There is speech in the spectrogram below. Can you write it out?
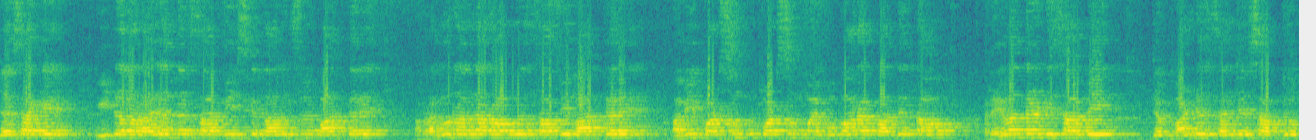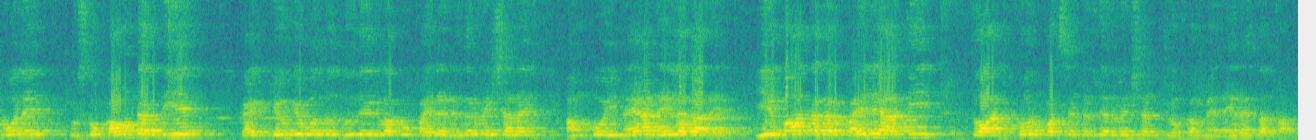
जैसा कि ईटला राजेंद्र साहब भी इसके ताल्लुक में बात करें, रघुनंदन राव साहब भी बात करें, अभी परसों को परसों मैं मुबारकबाद देता हूँ। रेवंत रेड्डी साहब भी जब बंडल संजय साहब जो बोले, उसको काउंटर दिए क्योंकि वो तो दूध एकला को पहले रिजर्वेशन है, हम कोई नया नहीं लगा रहे। ये बात अगर पहले आती तो आज फोर परसेंट रिजर्वेशन जोखम में नहीं रहता था।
